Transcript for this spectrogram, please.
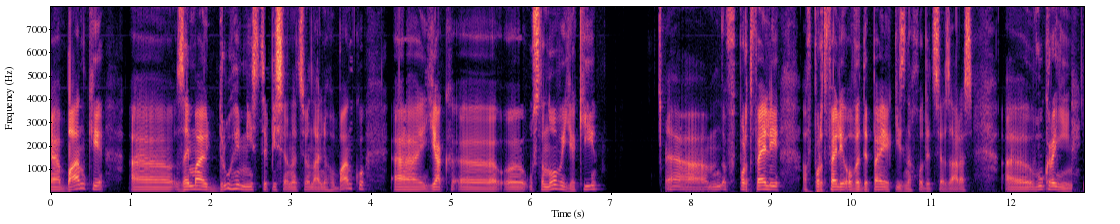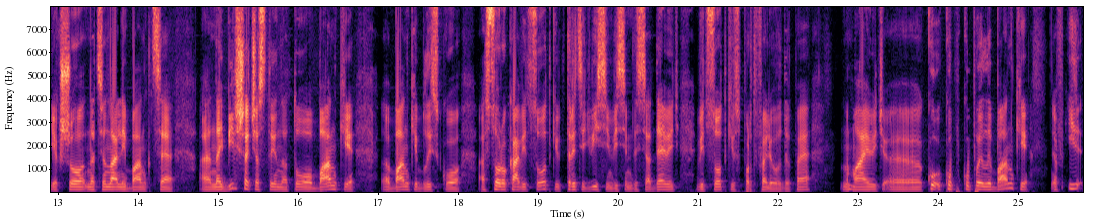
е, банки е, займають друге місце після Національного банку е, як е, е, установи, які е, в портфелі, в портфелі ОВДП, який знаходиться зараз е, в Україні. Якщо Національний банк це е, найбільша частина, то банки, е, банки близько 40%, 38-89% з портфелю ОВДП мають е, ку- куп- купили банки. І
